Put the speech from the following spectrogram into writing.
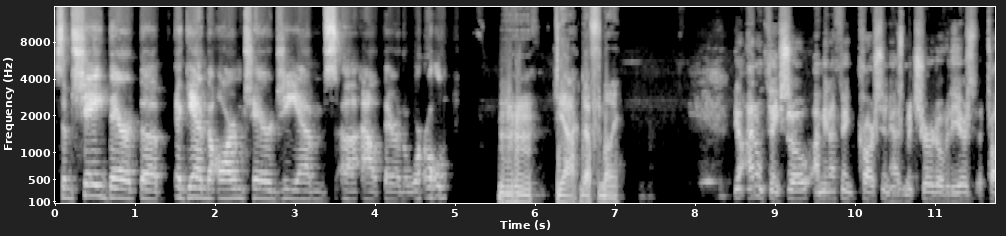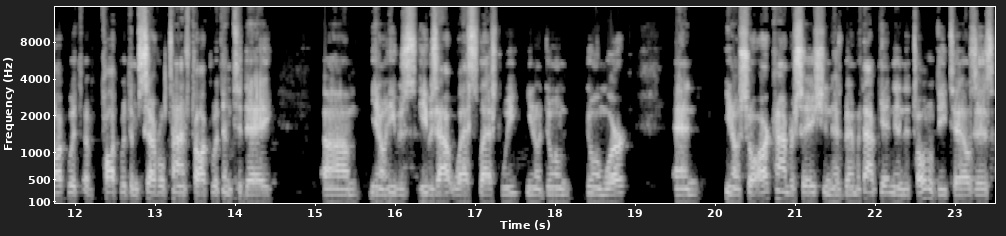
some shade there at the again the armchair GMs uh, out there in the world. Mm-hmm. Yeah, definitely. Yeah, I don't think so. I mean, I think Carson has matured over the years. I talked with I've talked with him several times. Talked with him today. Um, you know, he was he was out west last week. You know, doing doing work, and you know, so our conversation has been, without getting into total details, is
